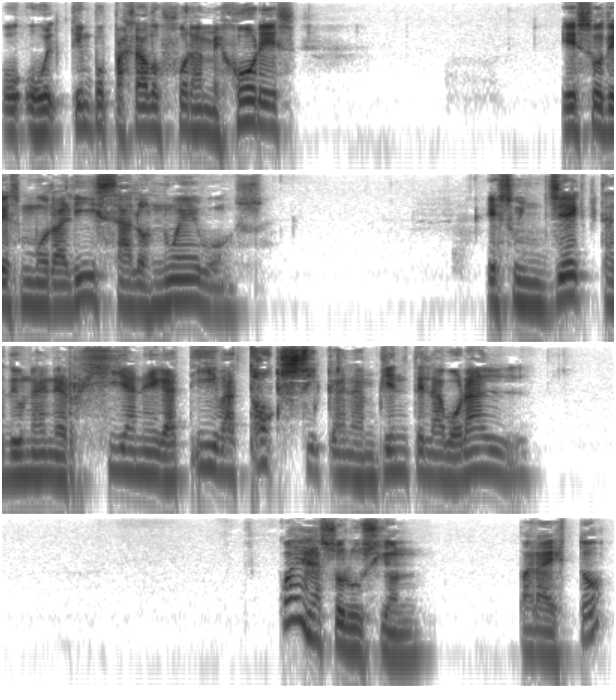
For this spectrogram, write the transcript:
o, el tiempo pasado fueran mejores. Eso desmoraliza a los nuevos, eso inyecta de una energía negativa, tóxica el ambiente laboral. ¿Cuál es la solución para esto?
